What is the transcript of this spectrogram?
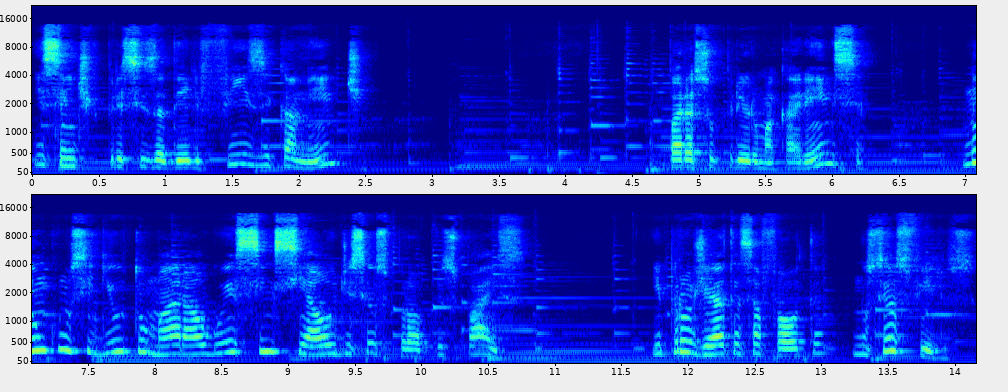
e sente que precisa dele fisicamente para suprir uma carência, não conseguiu tomar algo essencial de seus próprios pais e projeta essa falta nos seus filhos.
